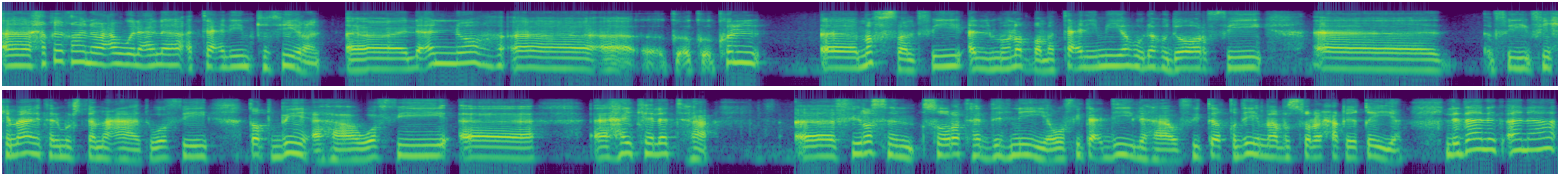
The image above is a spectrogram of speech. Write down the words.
حقيقة أنا أعول على التعليم كثيرا لأنه كل مفصل في المنظمة التعليمية وله دور في في في حماية المجتمعات وفي تطبيعها وفي هيكلتها آه، في رسم صورتها الذهنية وفي تعديلها وفي تقديمها بالصورة الحقيقية. لذلك أنا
